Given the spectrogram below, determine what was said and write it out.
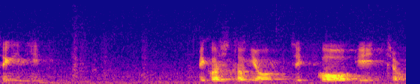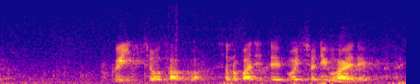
次にみこし都行実行委員長副委員長さんはその場にてご一緒にご拝礼ください。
